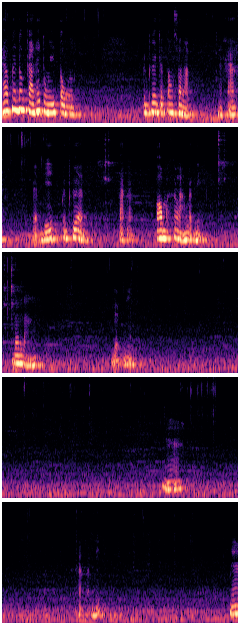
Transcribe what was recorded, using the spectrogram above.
ถ้าเพื่อนต้องการให้ตรงนี้ตรง เพื่อนๆจะต้องสลับนะคะ แบบนี้เพื่อนๆตักแล้วอ้อมมาข้างหลังแบบนี้ ด้านหลัง แบบนี้นะตักแบบนี้ นะ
